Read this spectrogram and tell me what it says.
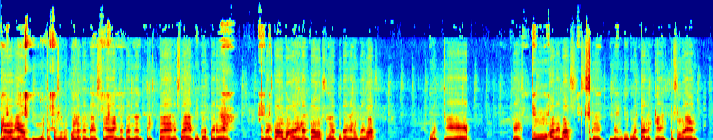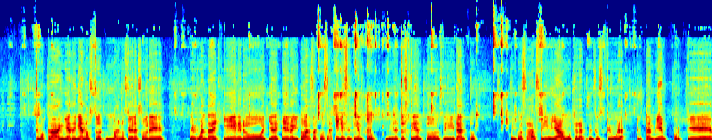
claro, había muchas personas con la tendencia independentista en esa época, pero él siento que estaba más adelantado a su época que los demás. Porque esto, además eh, de los documentales que he visto sobre él, se mostraba que ya tenía nocio- más nociones sobre la igualdad de género, equidad de género y todas esas cosas. En ese tiempo, 1800 y tanto, y cosas así, me llama mucho la atención su figura. También porque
